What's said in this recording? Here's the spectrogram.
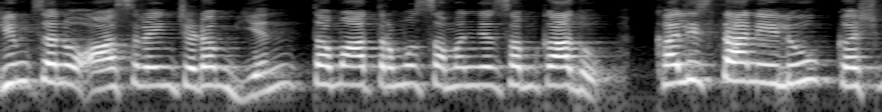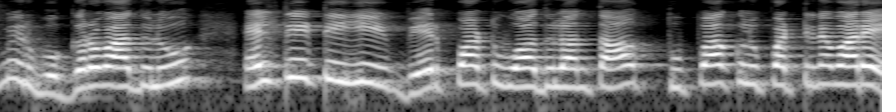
హింసను ఆశ్రయించడం ఎంత మాత్రము సమంజసం కాదు. ఖలిస్తానీలు కశ్మీర్ ఉగ్రవాదులు ఎల్టీటీఈ వేర్పాటువాదులంతా తుపాకులు పట్టిన వారే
